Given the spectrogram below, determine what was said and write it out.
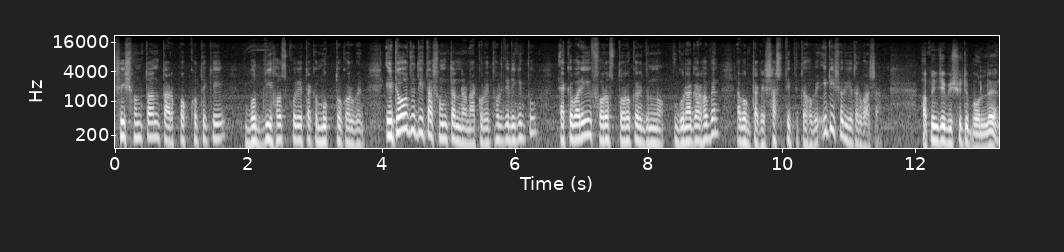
সেই সন্তান তার পক্ষ থেকে বদলি হজ করে তাকে মুক্ত করবেন। এটাও যদি তার সন্তানরা না করে তাহলে তিনি কিন্তু একেবারেই ফরজ তরকের জন্য গুণাগার হবেন এবং তাকে শাস্তি পেতে হবে। এটি শরীয়তের ভাষা। আপনি যে বিষয়টি বললেন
